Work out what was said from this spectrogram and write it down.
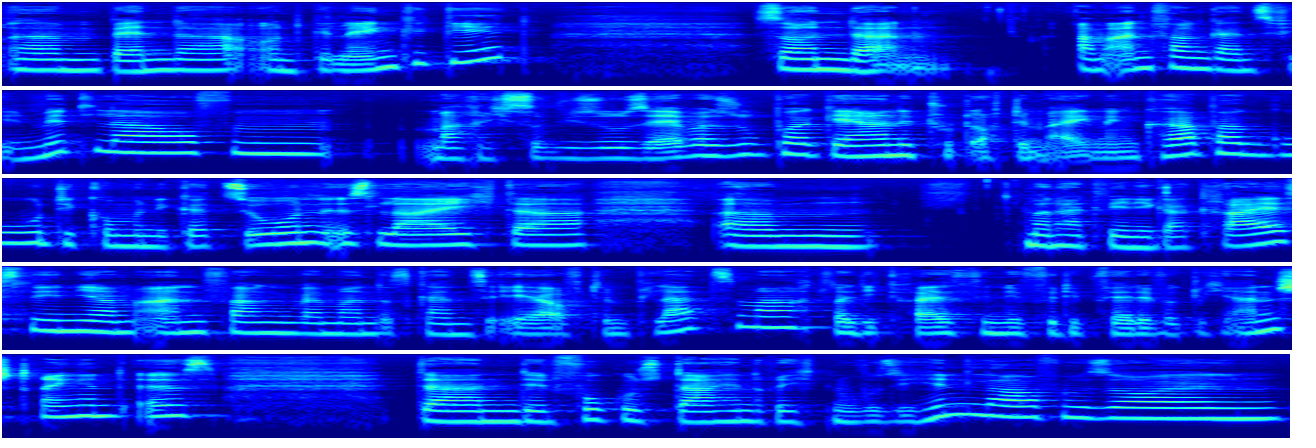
ähm, Bänder und Gelenke geht, sondern am Anfang ganz viel mitlaufen, mache ich sowieso selber super gerne, tut auch dem eigenen Körper gut, die Kommunikation ist leichter, ähm, man hat weniger Kreislinie am Anfang, wenn man das Ganze eher auf dem Platz macht, weil die Kreislinie für die Pferde wirklich anstrengend ist. Dann den Fokus dahin richten, wo sie hinlaufen sollen.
